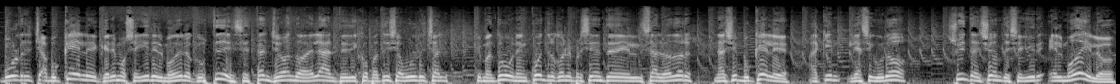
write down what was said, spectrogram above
Bullrich a Bukele, queremos seguir el modelo que ustedes están llevando adelante, dijo Patricia Bullrich, que mantuvo un encuentro con el presidente de El Salvador, Nayib Bukele, a quien le aseguró su intención de seguir el modelo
